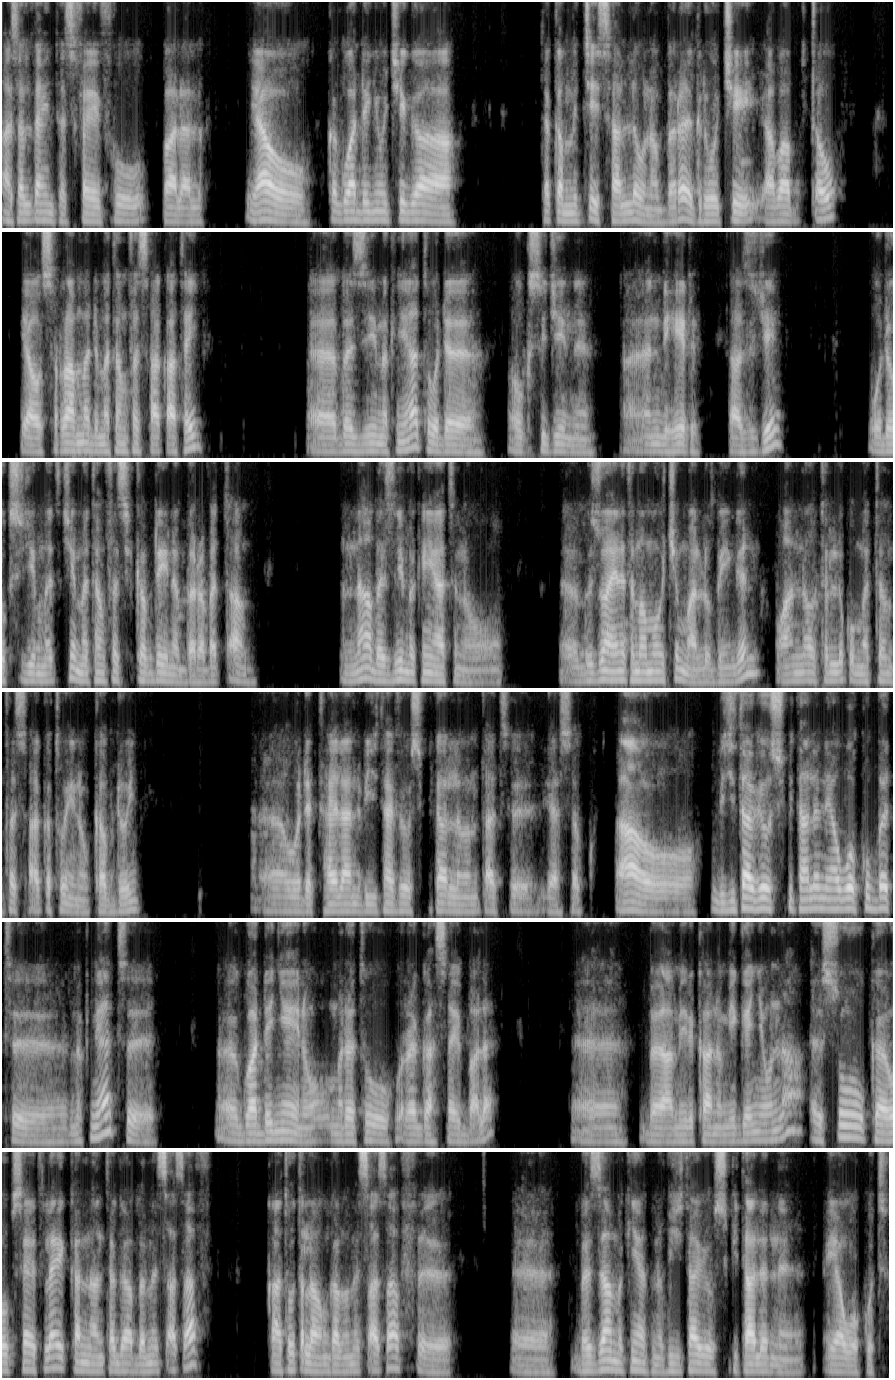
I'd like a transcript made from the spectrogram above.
አሰልጣኝ ተስፋዬ ፍሩ እባላለሁ። ያው ከጓደኞቼ ጋር ተቀምጬ ሳለው ነበረ እግሮቼ አባብጠው ያው ስራመድ መተንፈስ አቃተኝ። በዚህ ምክንያት ወደ ኦክሲጂን እንድሄድ ታዝዤ ወደ ኦክሲጂን መጥቼ መተንፈስ ይከብደኝ ነበረ በጣም እና በዚህ ምክንያት ነው ብዙ አይነት ህመሞችም አሉብኝ፣ ግን ዋናው ትልቁ መተንፈስ አቅቶኝ ነው ከብዶኝ ወደ ታይላንድ ቪጂታቪ ሆስፒታል ለመምጣት ያሰብኩት። አዎ ቪጂታቪ ሆስፒታልን ያወቅኩበት ምክንያት ጓደኛዬ ነው፣ ምረቱ ረጋሳ ይባላል። በአሜሪካ ነው የሚገኘው እና እሱ ከ website ላይ ከእናንተ ጋር በመጻጻፍ ከአቶ ጥላሁን ጋር በመጻጻፍ በዛ ምክንያት ነው ቪጂታቪ ሆስፒታልን ያወቅኩት።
